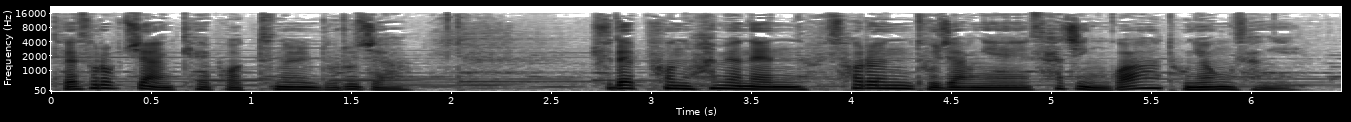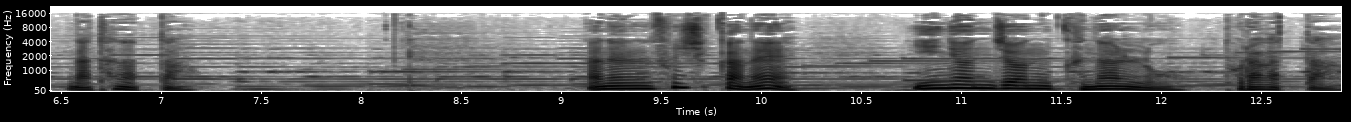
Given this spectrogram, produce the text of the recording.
대수롭지 않게 버튼을 누르자 휴대폰 화면엔 32장의 사진과 동영상이 나타났다. 나는 순식간에 2년 전 그날로 돌아갔다.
